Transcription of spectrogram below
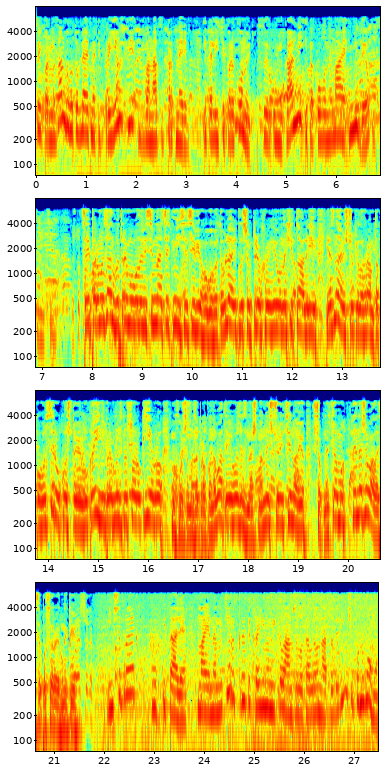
Цей пармезан виготовляють на підприємстві 12 партнерів. Італійці переконують, сир унікальний і такого немає ніде у світі. Цей пармезан витримували 18 місяців. Його виготовляють лише в трьох регіонах Італії. Я знаю, що кілограм такого сиру коштує в Україні приблизно 40 євро. Ми хочемо запропонувати його за значно нижчою ціною, щоб на цьому не наживалися посередники. Інший проект клуб Італія має на меті розкрити країну Мікеланджело та Леонардо да Вінчі по-новому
